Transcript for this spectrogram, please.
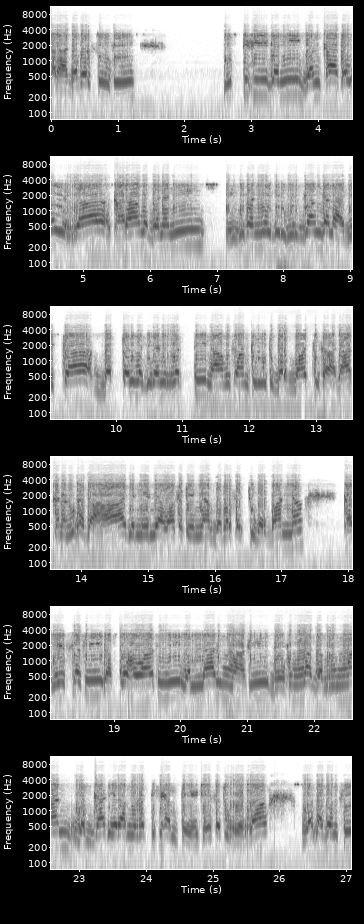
karaa dabarsuu fi itti fiiganii danqaa ta'uu irraa karaa bananii injifannoo jiru mirgaan galaa jecha battaluma jiran irratti naamusaan turuutu barbaachisaadha kana nu dhagahaa jenneellee hawaasa keenyaaf dabarfachuu barbaanna. Kaleessa fi rakkoo hawaasni wallaalummaa fi doofummaa gabrummaan waggaa dheeraaf nurratti fe'amte keessa turreerraa wal adamsuu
